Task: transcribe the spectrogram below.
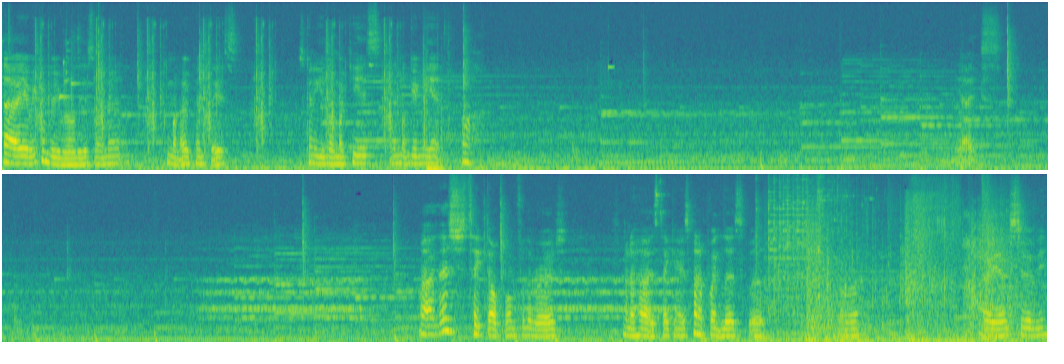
Oh yeah, we can re-roll this on it. Come on, open please. Just gonna use all my keys and not give me it. Oh. Well, let's just take that one for the road. It's gonna hurt us taking it. It's kind of pointless, but. Oh, yeah, there's two of you.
